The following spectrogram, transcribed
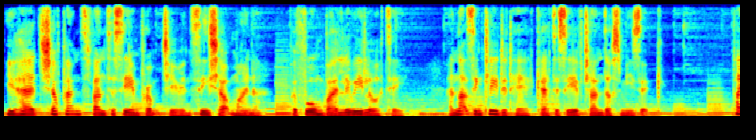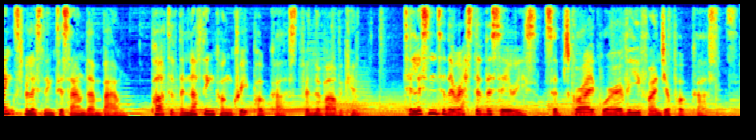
You heard Chopin's Fantasy Impromptu in C sharp minor, performed by Louis Lortie and that's included here courtesy of Chandos Music. Thanks for listening to Sound Unbound, part of the Nothing Concrete podcast from the Barbican. To listen to the rest of the series, subscribe wherever you find your podcasts.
